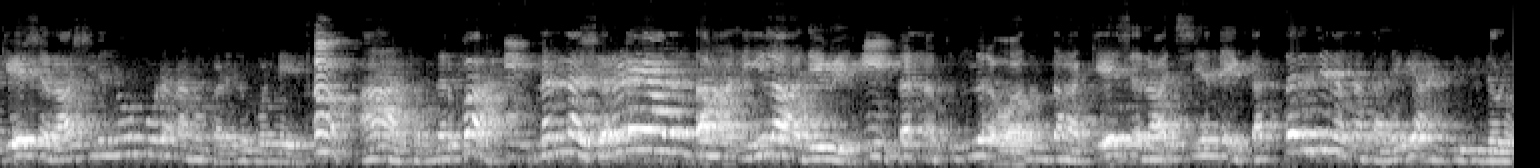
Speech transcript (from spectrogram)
ಕೇಶ ರಾಶಿಯನ್ನೂ ಕೂಡ ನಾನು ಕಳೆದುಕೊಂಡೆ. ಆ ಸಂದರ್ಭ ನನ್ನ ಶರಣೆಯಾದಂತಹ ನೀಲಾದೇವಿ ದೇವಿ ತನ್ನ ಸುಂದರವಾದಂತಹ ಕೇಶ ರಾಶಿಯನ್ನೇ ಕತ್ತರಿಸಿ ನನ್ನ ತಲೆಗೆ ಅಂಟಿಸಿದಳು.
